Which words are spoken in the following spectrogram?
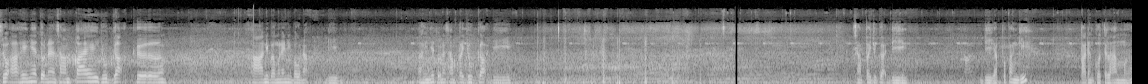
So akhirnya Tok Nan sampai juga ke ah ni bangunan ni baru nak di akhirnya Tok Nan sampai juga di sampai juga di di apa panggil? Padang Kota Lama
